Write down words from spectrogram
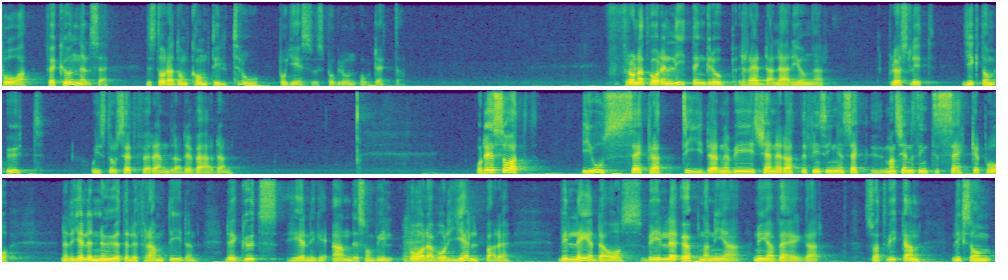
på förkunnelse, det står att de kom till tro på Jesus på grund av detta. Från att vara en liten grupp rädda lärjungar, plötsligt gick de ut och i stort sett förändrade världen. Och det är så att i osäkra tider när vi känner att det finns ingen man känner sig inte säker på när det gäller nuet eller framtiden. Det är Guds helige Ande som vill vara vår hjälpare, vill leda oss, vill öppna nya, nya vägar så att vi kan liksom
